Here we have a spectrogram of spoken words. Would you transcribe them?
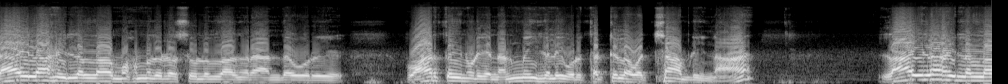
லாயிலாக இல்லல்லா முகமது ரசூலுல்லாங்கிற அந்த ஒரு வார்த்தையினுடைய நன்மைகளை ஒரு தட்டில் வச்சான் அப்படின்னா லா இலாஹ இல்லல்லா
